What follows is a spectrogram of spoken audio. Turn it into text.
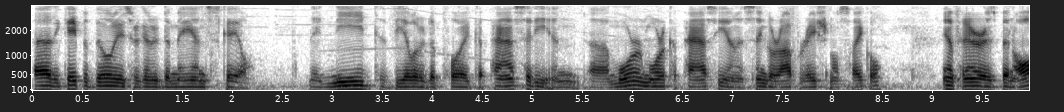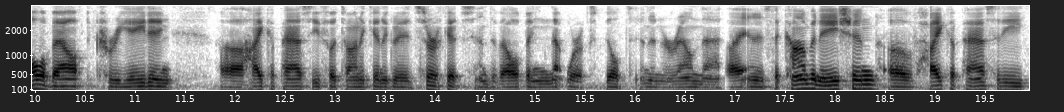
Uh, the capabilities are going to demand scale. They need to be able to deploy capacity and uh, more and more capacity on a single operational cycle. Infinera has been all about creating uh, high capacity photonic integrated circuits and developing networks built in and around that. Uh, and it's the combination of high capacity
